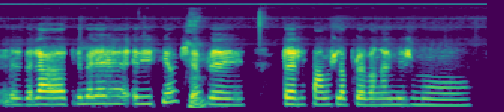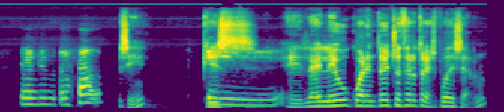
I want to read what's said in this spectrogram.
Desde la primera edición siempre realizamos la prueba en el mismo, en el mismo trazado. Sí. Que es Y- eh, la LU 4803, puede ser, ¿no?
